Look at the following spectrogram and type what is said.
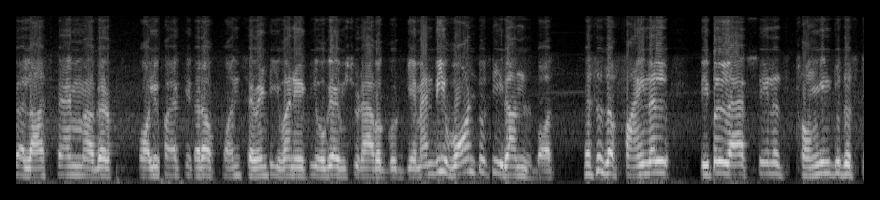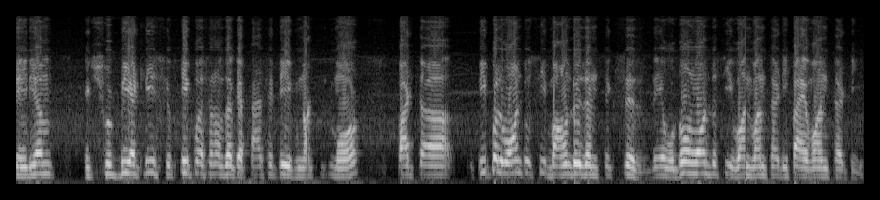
uh, last time, अगर qualifier की तरफ 170, 180 हो गया, we should have a good game. And we want to see runs, boss. This is a final. People have seen us thronging to the stadium. It should be at least 50% of the capacity, if not more. But uh, people want to see boundaries and sixes. They don't want to see 1, 135, 130.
